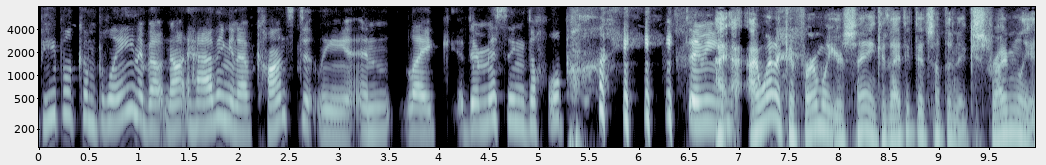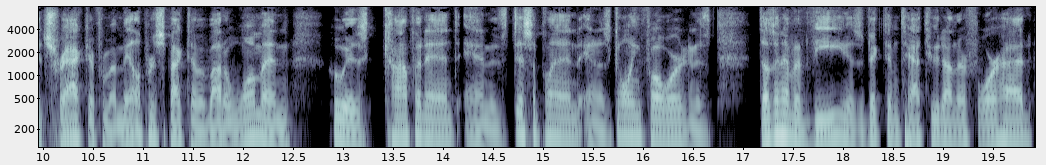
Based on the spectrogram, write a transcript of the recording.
people complain about not having enough constantly and like they're missing the whole point. I mean I, I want to confirm what you're saying because I think that's something extremely attractive from a male perspective about a woman who is confident and is disciplined and is going forward and is doesn't have a V as victim tattooed on their forehead,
